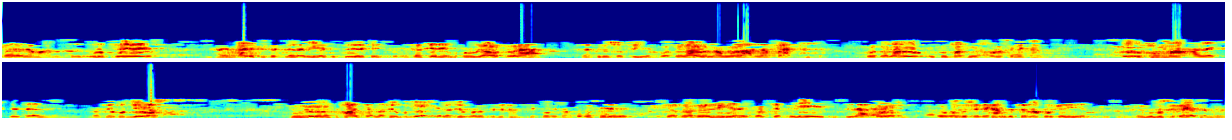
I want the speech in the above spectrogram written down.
va de la mano. Entonces uno puede Hay varios efectos de la vida que incluye el gesto. Entonces tenemos por un lado Torah, la filosofía, por otro lado la boda, la práctica, por otro lado el compartirse con los semejantes. Todo suma a la existencia del mundo. Relación con Dios, sube lo que hace falta, relación con Dios y relación con los semejantes, porque tampoco sirve ser todo el día y corte feliz, y todo, pero con tus semejantes ser una porquería. El mundo se cae también.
